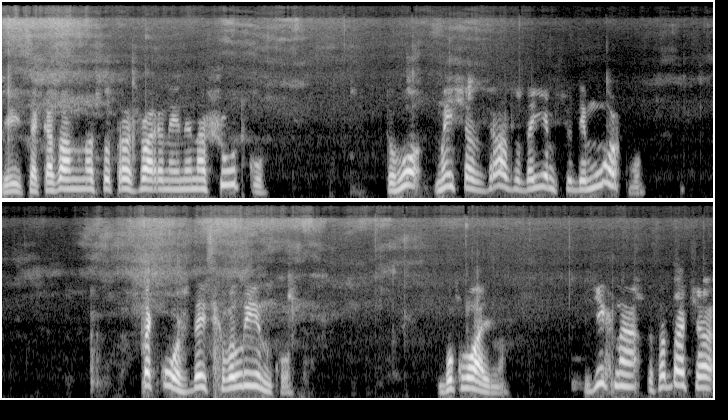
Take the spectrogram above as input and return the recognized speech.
Дивіться, казан у нас тут розжарений не на шутку. Того ми зараз зразу даємо сюди моркву. Також десь хвилинку. Буквально. Їхня задача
